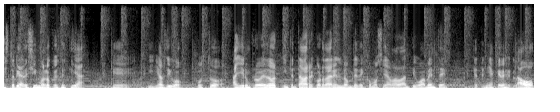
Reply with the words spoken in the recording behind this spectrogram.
historia de Simo, lo que os decía, que, y ya os digo, justo ayer un proveedor intentaba recordar el nombre de cómo se llamaba antiguamente, que tenía que ver la O,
